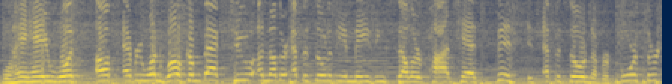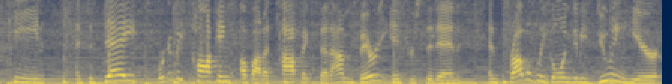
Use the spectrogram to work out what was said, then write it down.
Well, hey, hey, what's up, everyone? Welcome back to another episode of the Amazing Seller Podcast. This is episode number 413, and today we're going to be talking about a topic that I'm very interested in and probably going to be doing here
